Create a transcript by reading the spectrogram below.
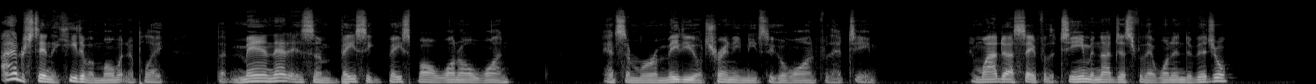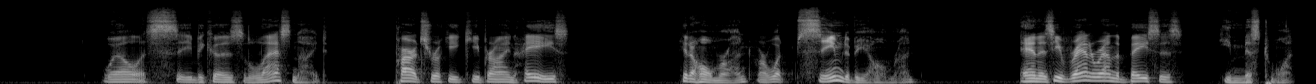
I understand the heat of a moment in a play, but man, that is some basic baseball 101 and some remedial training needs to go on for that team. And why do I say for the team and not just for that one individual? Well, let's see, because last night, Pirates rookie Ke'Bryan Hayes hit a home run, or what seemed to be a home run. And as he ran around the bases, he missed one.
